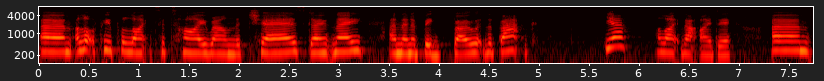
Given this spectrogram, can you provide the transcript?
um, a lot of people like to tie around the chairs, don't they? And then a big bow at the back. Yeah, I like that idea. Um,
